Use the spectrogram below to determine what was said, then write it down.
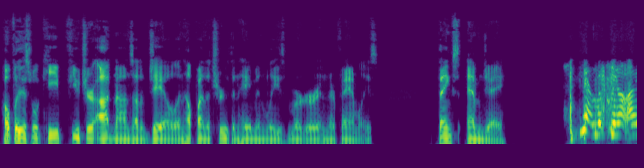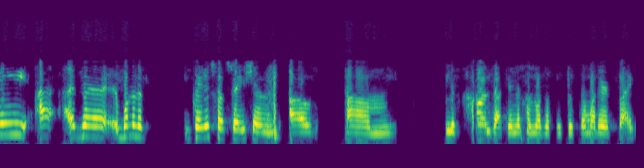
Hopefully this will keep future Adnans out of jail and help find the truth in Hae Min Lee's murder and their families. Thanks, MJ. Yeah, look, you know, I, I, the one of the greatest frustrations of um misconduct in the criminal justice system, whether it's like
